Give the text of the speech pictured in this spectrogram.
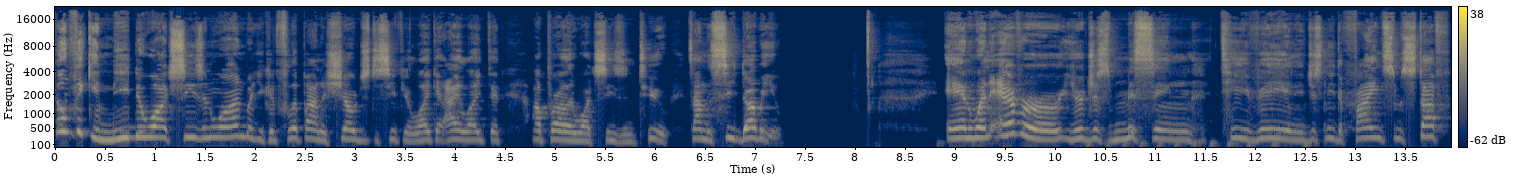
Don't think you need to watch season one, but you could flip on a show just to see if you like it. I liked it. I'll probably watch season two. It's on the CW. And whenever you're just missing TV and you just need to find some stuff,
